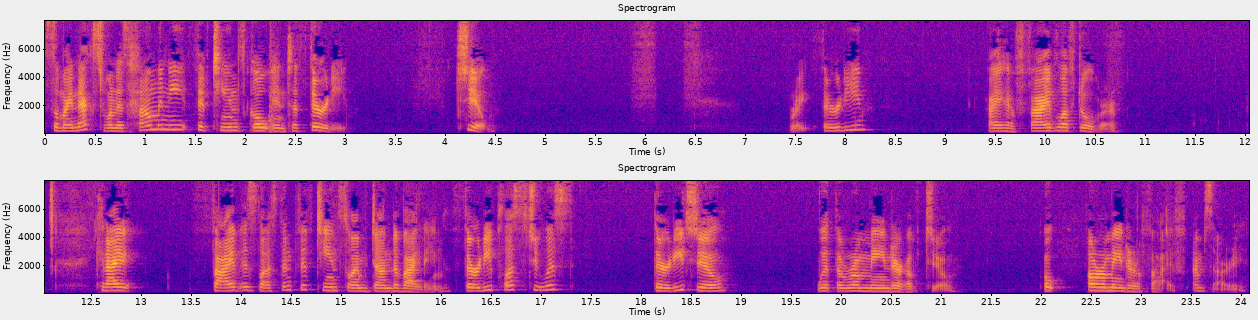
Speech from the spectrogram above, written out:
So my next one is how many 15s go into 30? 2. Right, 30. I have 5 left over. Can I, 5 is less than 15, so I'm done dividing. 30 plus 2 is 32 with a remainder of 2. Oh, a remainder of 5. I'm sorry.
